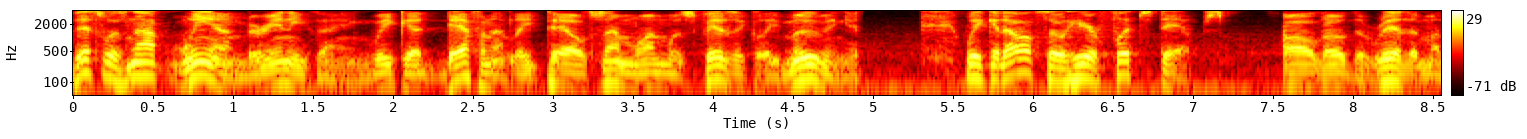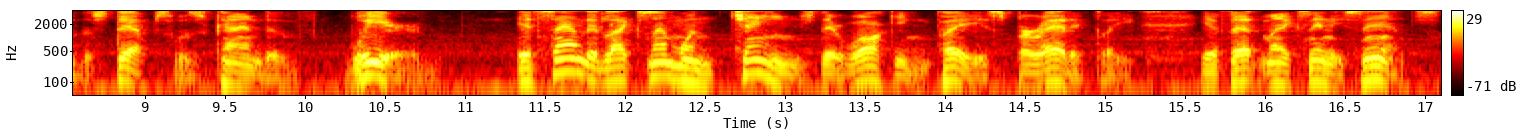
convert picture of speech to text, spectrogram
This was not wind or anything. We could definitely tell someone was physically moving it. We could also hear footsteps, although the rhythm of the steps was kind of weird. It sounded like someone changed their walking pace sporadically, if that makes any sense.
